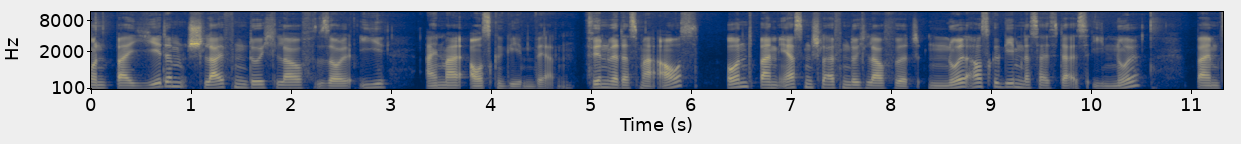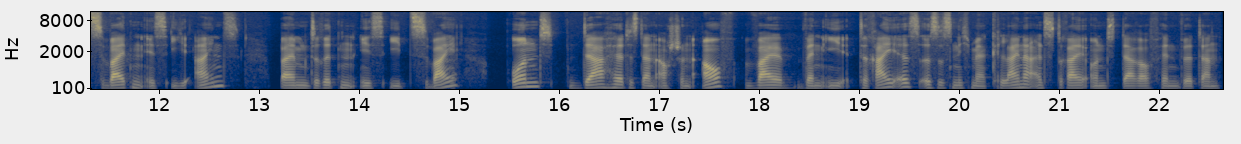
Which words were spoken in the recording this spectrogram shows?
und bei jedem Schleifendurchlauf soll i einmal ausgegeben werden. Führen wir das mal aus. Und beim ersten Schleifendurchlauf wird 0 ausgegeben, das heißt, da ist i 0. Beim zweiten ist i 1, beim dritten ist i 2 und da hört es dann auch schon auf, weil wenn i 3 ist, ist es nicht mehr kleiner als 3 und daraufhin wird dann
